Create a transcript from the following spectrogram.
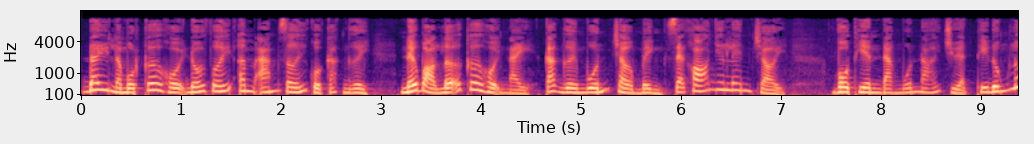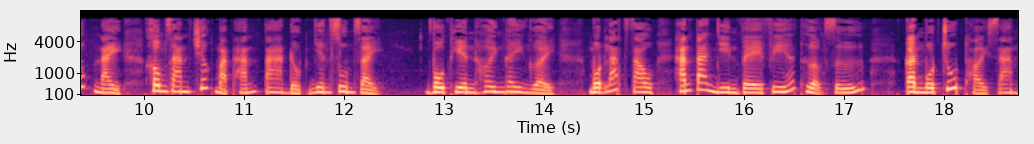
Đây là một cơ hội đối với âm ám giới của các ngươi. Nếu bỏ lỡ cơ hội này, các ngươi muốn chờ mình sẽ khó như lên trời. Vô thiên đang muốn nói chuyện thì đúng lúc này, không gian trước mặt hắn ta đột nhiên run rẩy. Vô thiên hơi ngây người. Một lát sau, hắn ta nhìn về phía thượng sứ. Cần một chút thời gian.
